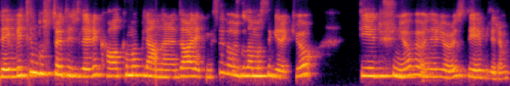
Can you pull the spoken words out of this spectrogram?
devletin bu stratejileri kalkınma planlarına dahil etmesi ve uygulaması gerekiyor diye düşünüyor ve öneriyoruz diyebilirim.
